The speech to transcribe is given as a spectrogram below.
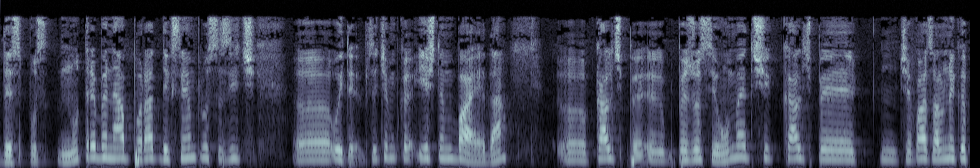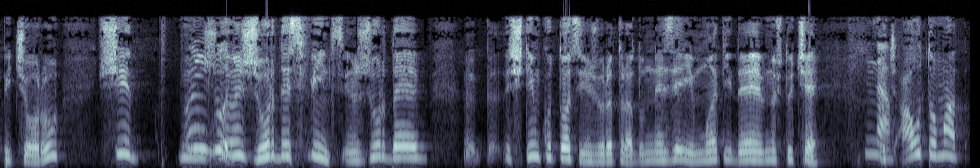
de spus. Nu trebuie neapărat, de exemplu, să zici, uh, uite, să zicem că ești în baie, da? Uh, Calci pe, uh, pe jos e umed și calci pe ceva, îți alunecă piciorul și În jur. în jur de sfinți, în jur de, uh, știm cu toții în jurătura, Dumnezeii, mătii de nu știu ce. Da. Deci automat,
